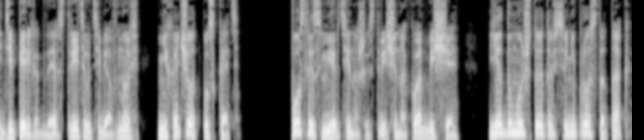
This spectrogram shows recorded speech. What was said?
И теперь, когда я встретил тебя вновь, не хочу отпускать. После смерти нашей встречи на кладбище, я думаю, что это все не просто так.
